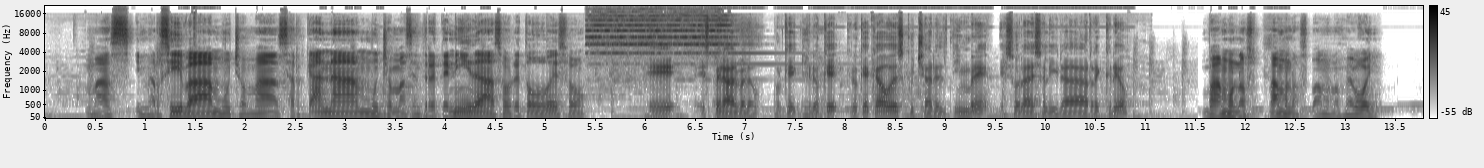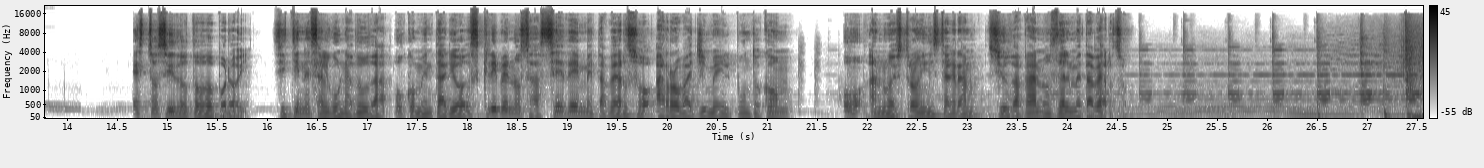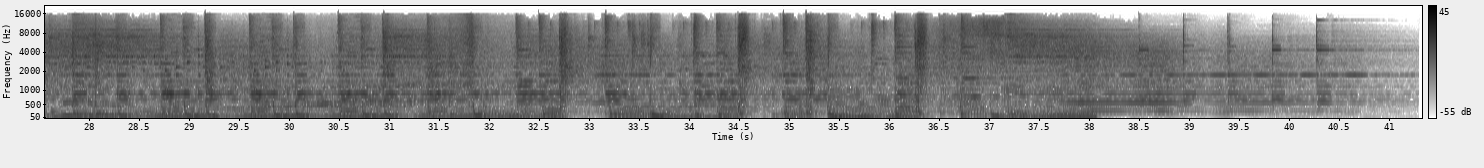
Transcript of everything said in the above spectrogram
más inmersiva, mucho más cercana, mucho más entretenida, sobre todo eso. Eh, espera Álvaro, porque creo que, creo que acabo de escuchar el timbre, es hora de salir a recreo. Vámonos, vámonos, vámonos, me voy. Esto ha sido todo por hoy. Si tienes alguna duda o comentario, escríbenos a cdmetaverso.gmail.com o a nuestro Instagram Ciudadanos del Metaverso.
